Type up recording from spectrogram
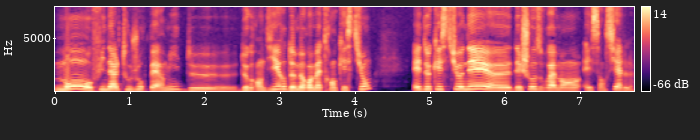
m'ont au final toujours permis de, grandir, de me remettre en question et de questionner euh, des choses vraiment essentielles,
